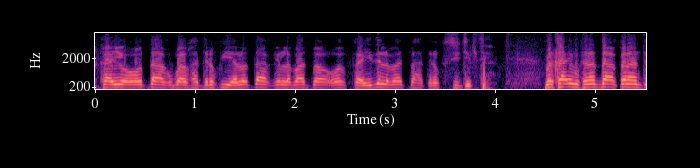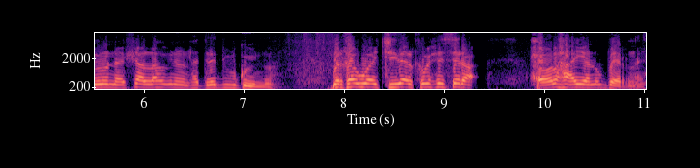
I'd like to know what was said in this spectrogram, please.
arkaayo oo daaq baa haddana ku yaalo. Daaqii labaadbaa faa'iido labaad baa haddana ku sii jirta markaa iminkana daaqanaan doonanaa insha allahu inaan haddana dib u goyno. Waa jiilaalka wixii sirac xoolaha ayaan u beernay.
